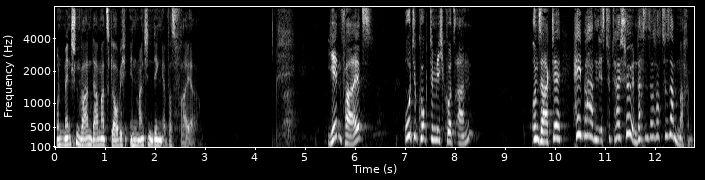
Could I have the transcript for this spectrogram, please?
Und Menschen waren damals, glaube ich, in manchen Dingen etwas freier. Jedenfalls, Ute guckte mich kurz an und sagte, hey, Baden ist total schön, lass uns das auch zusammen machen.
